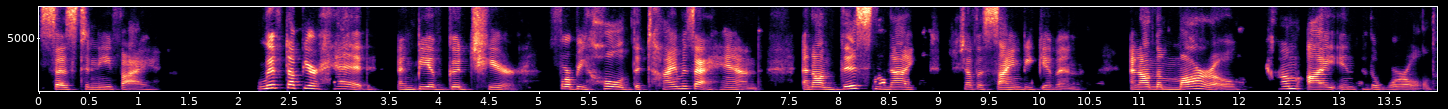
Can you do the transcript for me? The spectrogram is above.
says to Nephi, Lift up your head and be of good cheer, for behold, the time is at hand, and on this night shall the sign be given, and on the morrow come I into the world.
